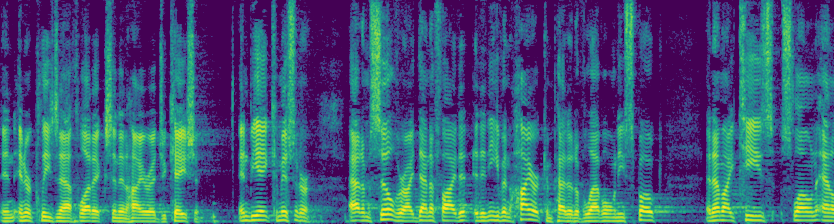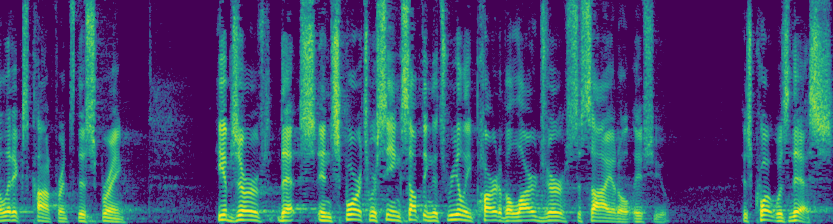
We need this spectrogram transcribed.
in intercollegiate athletics and in higher education. NBA Commissioner Adam Silver identified it at an even higher competitive level when he spoke at MIT's Sloan Analytics Conference this spring. He observed that in sports, we're seeing something that's really part of a larger societal issue. His quote was this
